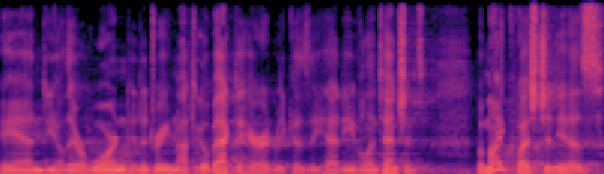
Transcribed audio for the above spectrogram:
And, you know, they were warned in a dream not to go back to Herod because he had evil intentions. But my question is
